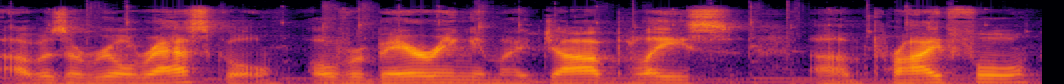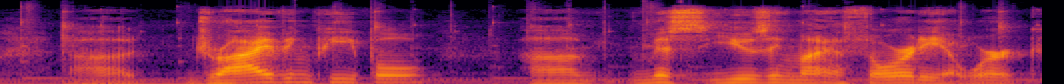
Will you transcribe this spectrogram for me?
I was a real rascal, overbearing in my job place, um, prideful, uh, driving people, um, misusing my authority at work,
